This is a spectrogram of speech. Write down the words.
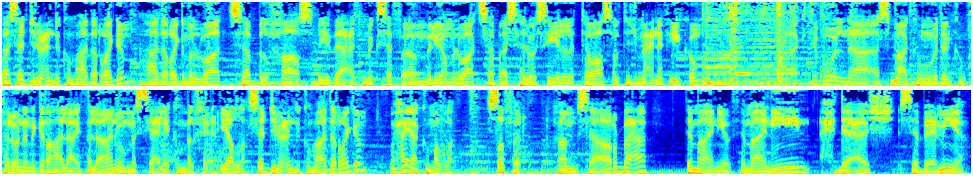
فسجلوا عندكم هذا الرقم. هذا رقم الواتساب الخاص بإذاعة Mix FM. اليوم الواتساب أسهل وسيلة للتواصل تجمعنا فيكم. اكتبوا لنا أسماءكم ومدنكم. خلونا نقراها live الآن ونمسي عليكم بالخير. يلا سجلوا عندكم هذا الرقم وحياكم الله. صفر خمسة أربعة ثمانية وثمانين أحد سبعمية.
